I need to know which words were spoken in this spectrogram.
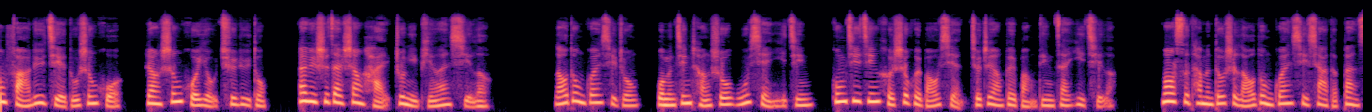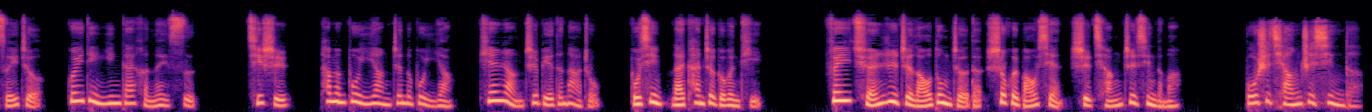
用法律解读生活，让生活有趣律动。艾律师在上海，祝你平安喜乐。劳动关系中，我们经常说五险一金，公积金和社会保险就这样被绑定在一起了。貌似他们都是劳动关系下的伴随者，规定应该很类似。其实他们不一样，真的不一样，天壤之别的那种。不信来看这个问题：非全日制劳动者的社会保险是强制性的吗？不是强制性的。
